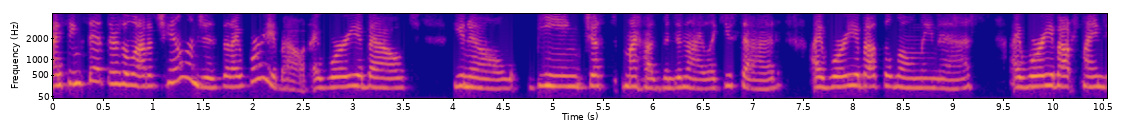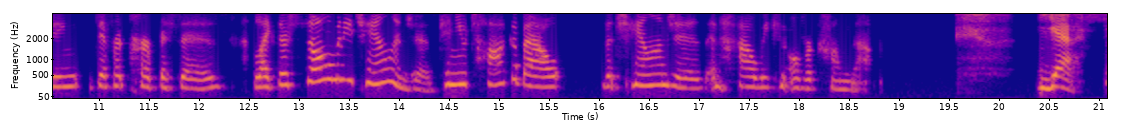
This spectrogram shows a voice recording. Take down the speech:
I think that there's a lot of challenges that I worry about. I worry about, you know, being just my husband and I, like you said. I worry about the loneliness. I worry about finding different purposes. Like there's so many challenges. Can you talk about the challenges and how we can overcome them? Yes.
